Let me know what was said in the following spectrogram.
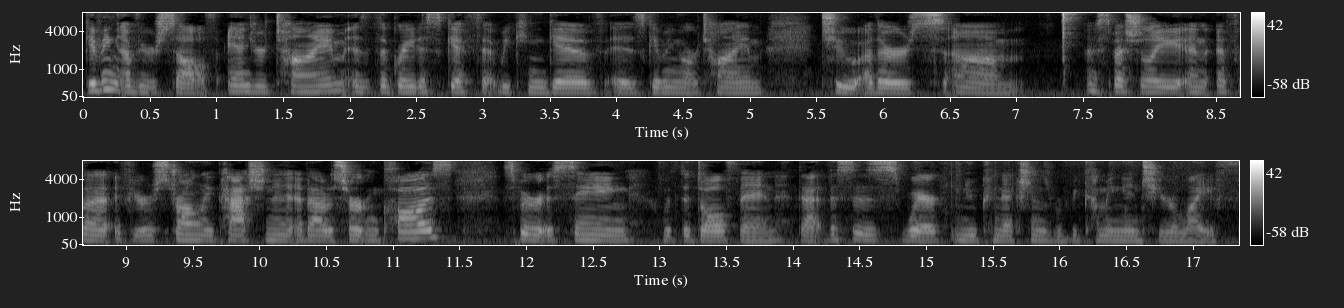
giving of yourself and your time is the greatest gift that we can give is giving our time to others um, especially and if uh, if you're strongly passionate about a certain cause spirit is saying with the dolphin that this is where new connections will be coming into your life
